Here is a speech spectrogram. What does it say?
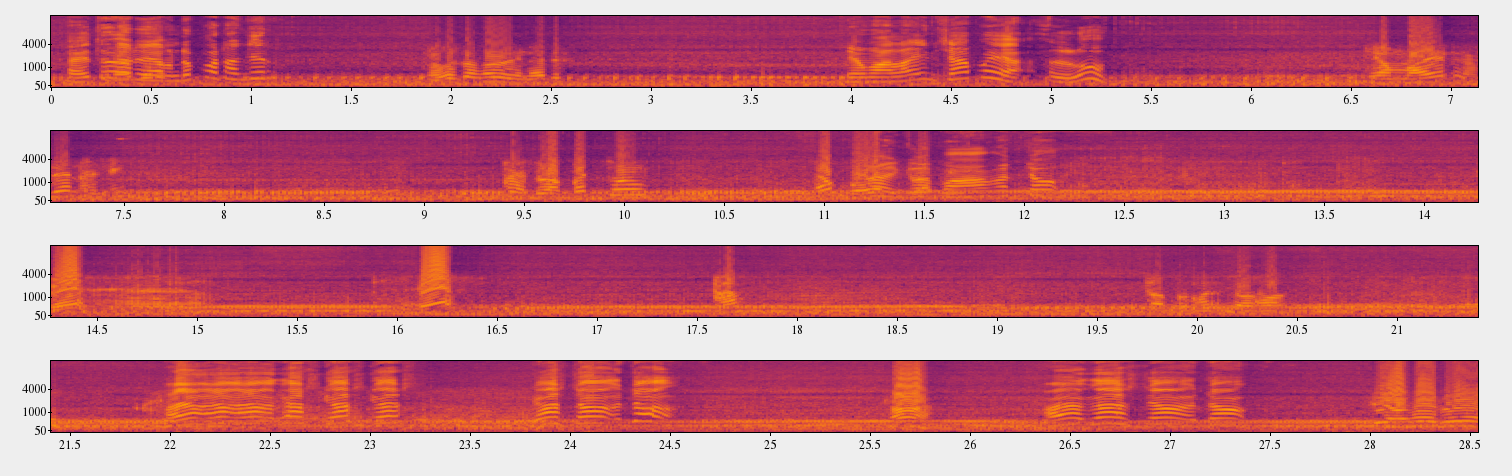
Nah, itu ada yang depan anjir. Gak usah kalau ini aja Yang malain siapa ya? Lu. Yang main Zen anjing Eh gelap banget cuy Ya boleh Wah, gelap banget, Cok. Gas Gas Hah? Banget cowok Ayo, ayo, ayo, gas, gas, gas. Gas, Cok, Cok. Ah Ayo gas, Cok, Cok. Iya dulu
